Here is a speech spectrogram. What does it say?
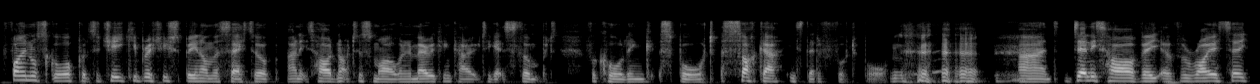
Final score puts a cheeky British spin on the setup, and it's hard not to smile when an American character gets thumped for calling sport soccer instead of football. and Dennis Harvey of Variety,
